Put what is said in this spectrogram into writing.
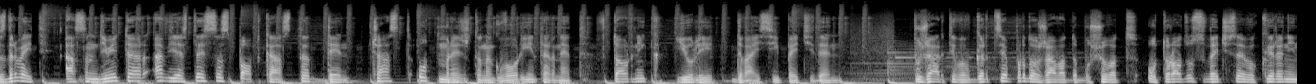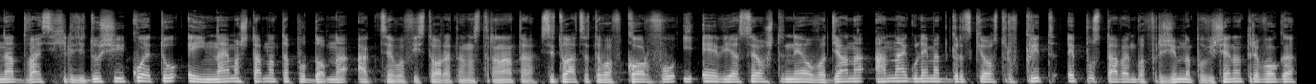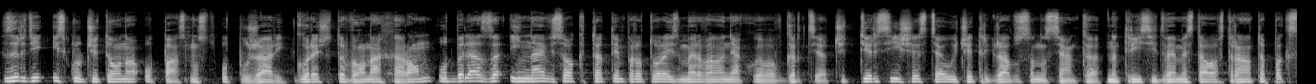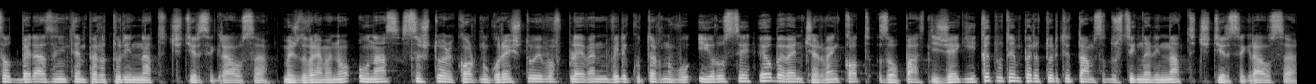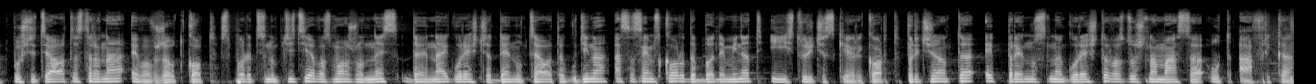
Здравейте, аз съм Димитър, а вие сте с подкаста Ден, част от мрежата на Говори Интернет. Вторник, юли, 25 ден. Пожарите в Гърция продължават да бушуват. От Родос вече са евакуирани над 20 000 души, което е и най-мащабната подобна акция в историята на страната. Ситуацията в Корфу и Евия все още не е овладяна, а най-големият гръцки остров Крит е поставен в режим на повишена тревога заради изключителна опасност от пожари. Горещата вълна Харон отбеляза и най-високата температура измервана някога в Гърция 46,4 градуса на сянка на 32 места в страната пък са отбелязани температури над 40 градуса. Междувременно у нас също е рекордно горещо и в Плевен, Велико Търново и Русе е обявен червен код за опасни жеги, като температурите там са достигнали над 40 градуса. Почти цялата страна е в жълт код. Според синоптици е възможно днес да е най-горещия ден от цялата година, а съвсем скоро да бъде минат и историческия рекорд. Причината е пренос на гореща въздушна маса от Африка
